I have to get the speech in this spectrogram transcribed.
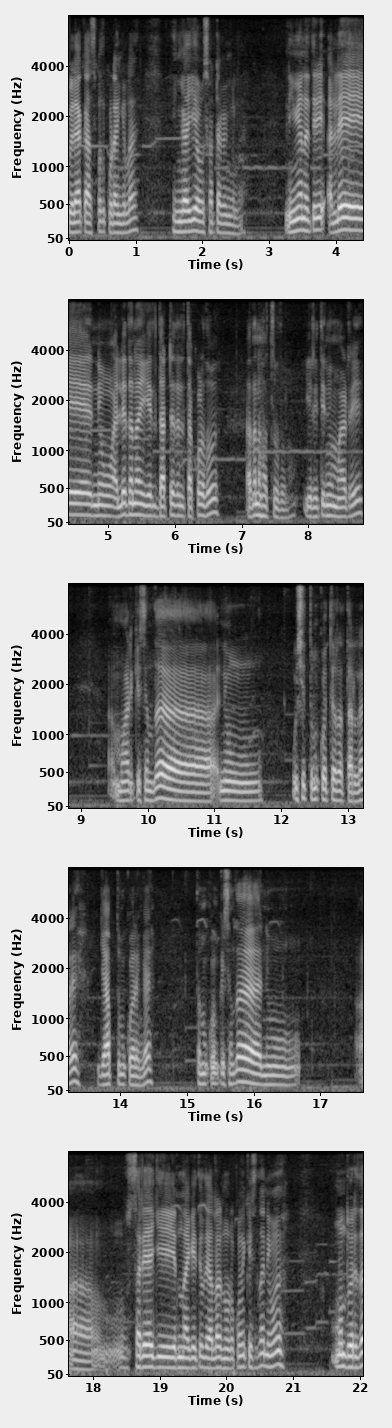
ಬೆಳೆಯೋಕೆ ಆಸ್ಪತ್ರೆ ಕೊಡಂಗಿಲ್ಲ. ಹೀಗಾಗಿ ಅವು ಸಟ್ ಆಗಂಗಿಲ್ಲ. ನೀವೇನೈತಿ ಅಲ್ಲೇ ನೀವು ಅಲ್ಲೇ ದನ ಎಲ್ಲಿ ದಟ್ಟದಲ್ಲಿ ತಗೊಳ್ಳೋದು ಅದನ್ನು ಹಚ್ಚೋದು. ಈ ರೀತಿ ನೀವು ಮಾಡಿರಿ. ಮಾಡ್ಕೇಸಿಂದ ನೀವು ಉಸಿ ತುಂಬ್ಕೋತಿರತ್ತಾರಲ್ಲ ರೀ, ಗ್ಯಾಪ್ ತುಂಬ್ಕೋರಂಗೆ ತುಂಬ್ಕೊಂಡ್ಕೇಸಿಂದ ನೀವು ಸರಿಯಾಗಿ ಏನಾಗೈತಿ ಎಲ್ಲ ನೋಡ್ಕೊಂಡು ಕೇಸಿಂದ ನೀವು ಮುಂದುವರಿದ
